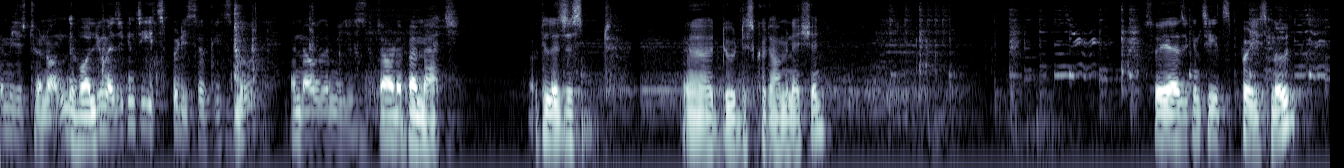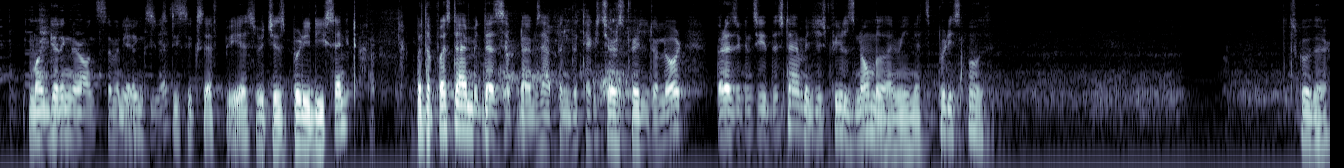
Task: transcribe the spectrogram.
Let me just turn on the volume. As you can see, it's pretty silky smooth. And now let me just start up a match. Okay, let's just uh, do disco domination. So yeah, as you can see, it's pretty smooth. I'm getting around 70 getting 66 FPS, which is pretty decent. But the first time it does sometimes happen, the textures fail to load. But as you can see, this time it just feels normal. I mean, it's pretty smooth. Let's go there.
